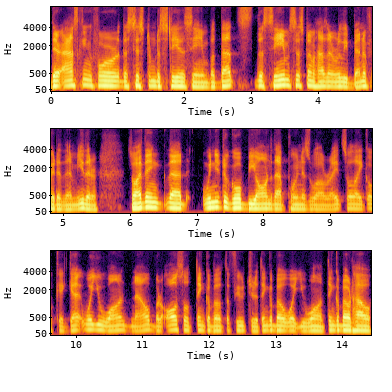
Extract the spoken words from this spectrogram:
they're asking for the system to stay the same but that's the same system hasn't really benefited them either. So I think that we need to go beyond that point as well, right? So like okay, get what you want now but also think about the future. Think about what you want. Think about how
